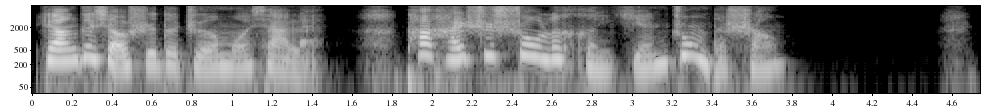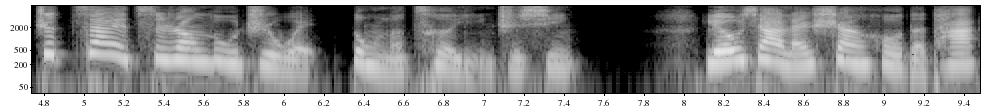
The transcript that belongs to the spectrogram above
两个小时的折磨下来，他还是受了很严重的伤。这再次让陆志伟动了恻隐之心，留下来善后的他，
